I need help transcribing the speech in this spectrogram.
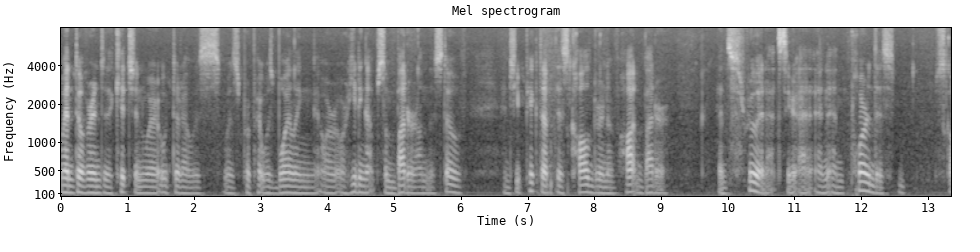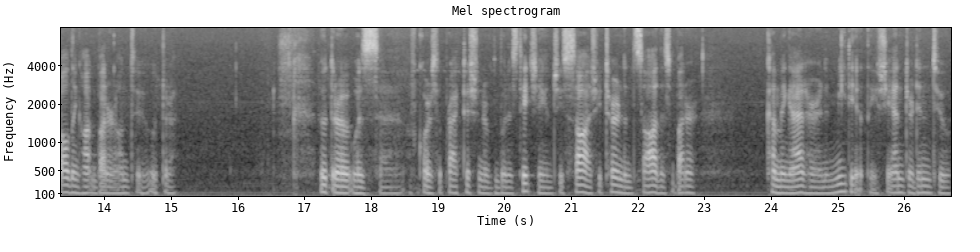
went over into the kitchen where Uttara was, was, was boiling or, or heating up some butter on the stove. And she picked up this cauldron of hot butter and threw it at Sir and, and poured this scalding hot butter onto Uttara. Uttara was, uh, of course, a practitioner of the Buddha's teaching, and she saw, she turned and saw this butter coming at her, and immediately she entered into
